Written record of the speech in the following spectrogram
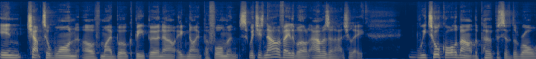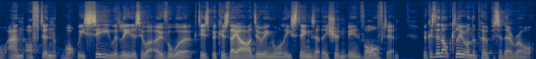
In chapter one of my book, Beat Burnout, Ignite Performance, which is now available on Amazon actually, we talk all about the purpose of the role. And often what we see with leaders who are overworked is because they are doing all these things that they shouldn't be involved in, because they're not clear on the purpose of their role.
